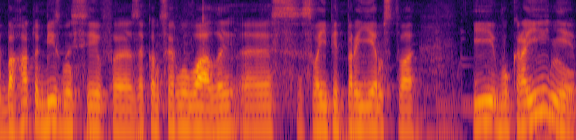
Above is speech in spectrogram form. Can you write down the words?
багато бізнесів законсервували свої підприємства. І в Україні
